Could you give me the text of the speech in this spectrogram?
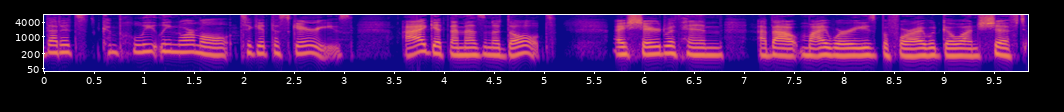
that it's completely normal to get the scaries. I get them as an adult. I shared with him about my worries before I would go on shift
